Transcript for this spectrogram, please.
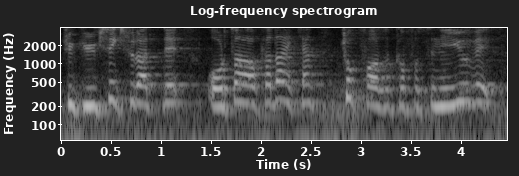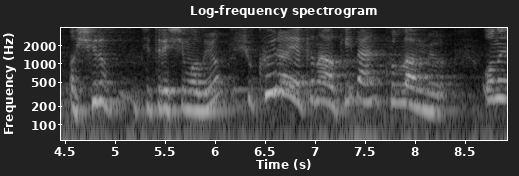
Çünkü yüksek süratle orta halkadayken çok fazla kafasını yiyor ve aşırı titreşim alıyor. Şu kuyruğa yakın halkayı ben kullanmıyorum. Onu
